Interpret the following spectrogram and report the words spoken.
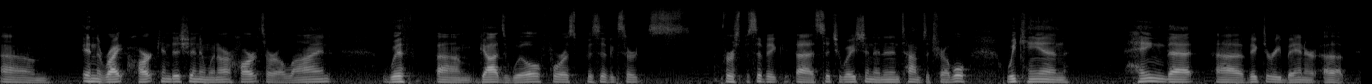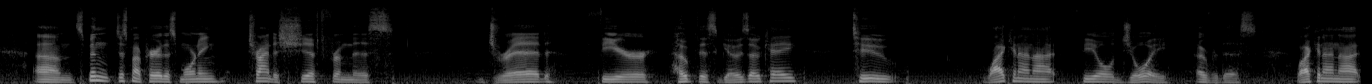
um, in the right heart condition, and when our hearts are aligned with um, God's will for a specific for a specific uh, situation, and in times of trouble, we can hang that uh, victory banner up. Um, it's been just my prayer this morning, trying to shift from this dread, fear, hope this goes okay, to why can I not feel joy over this? Why can I not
